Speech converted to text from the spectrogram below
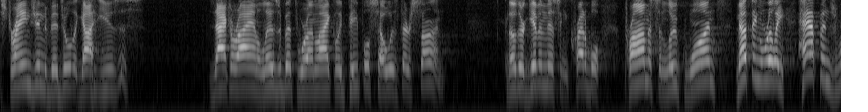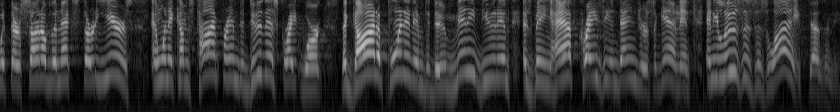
strange individual that God uses. Zachariah and Elizabeth were unlikely people, so was their son. Though they're given this incredible promise in Luke 1. Nothing really happens with their son over the next 30 years. And when it comes time for him to do this great work that God appointed him to do, many viewed him as being half crazy and dangerous again. And, and he loses his life, doesn't he?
